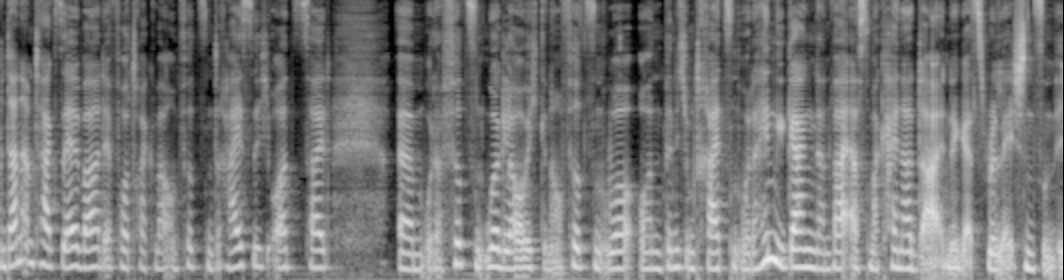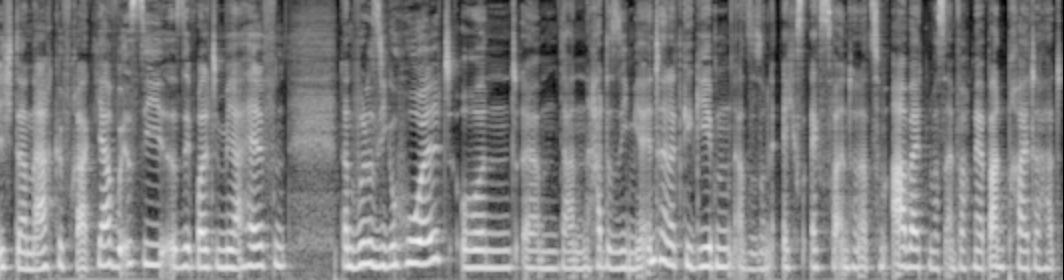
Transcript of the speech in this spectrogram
Und dann am Tag selber, der Vortrag war um 14.30 Uhr Ortszeit, ähm, oder 14 Uhr, glaube ich, genau 14 Uhr und bin ich um 13 Uhr dahin gegangen. Dann war erstmal keiner da in der Guest Relations und ich danach gefragt, ja, wo ist sie? Sie wollte mir helfen. Dann wurde sie geholt und ähm, dann hatte sie mir Internet gegeben, also so ein extra Internet zum Arbeiten, was einfach mehr Bandbreite hat.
